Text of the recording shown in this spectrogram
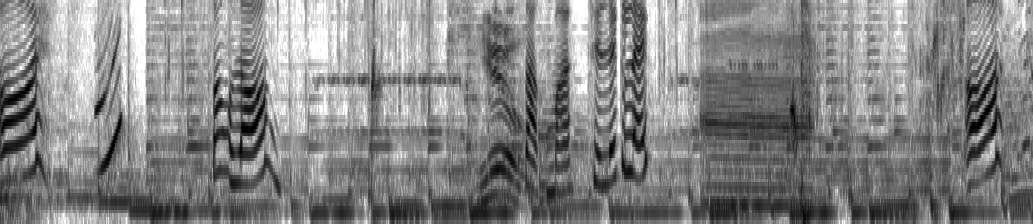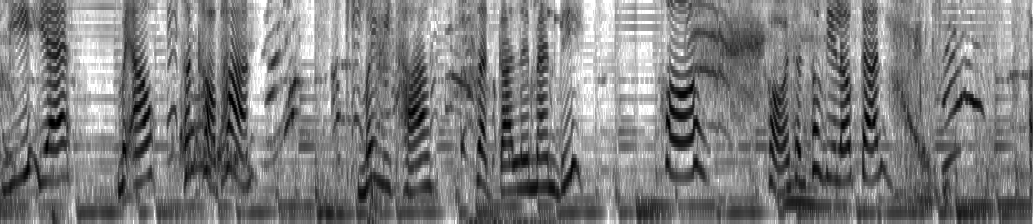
โอ้ยต้องลอง ตักมาชิ้นเล็กๆอ๋อยี่แยะไม่เอา ฉันขอผ่าน ไม่มีทาง จัดการเลยแมนดี้เฮ้ยขอให้ฉันโชคดีแล้วกัน ไอ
